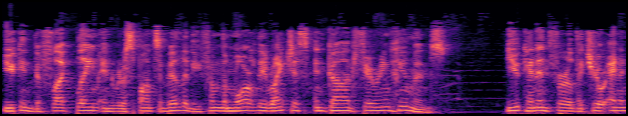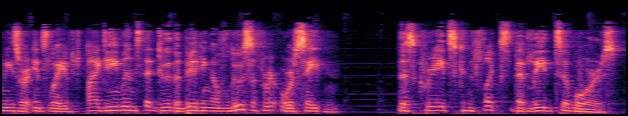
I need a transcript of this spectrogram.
You can deflect blame and responsibility from the morally righteous and God-fearing humans. You can infer that your enemies are enslaved by demons that do the bidding of Lucifer or Satan. This creates conflicts that lead to wars.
